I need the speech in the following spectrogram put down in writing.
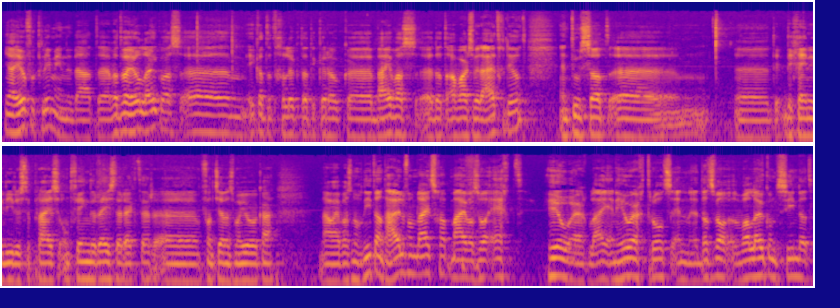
Ja, heel veel klimmen inderdaad. Eh, wat wel heel leuk was, ehm, ik had het geluk dat ik er ook eh, bij was, eh, dat de awards werden uitgedeeld. En toen zat ehm, eh, de- degene die dus de prijs ontving, de race director eh, van Challenge Mallorca. Nou, hij was nog niet aan het huilen van blijdschap, maar hij was wel echt heel erg blij en heel erg trots. En eh, dat is wel, wel leuk om te zien dat,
